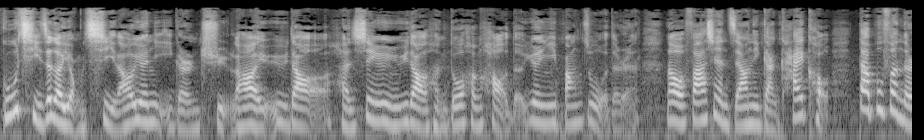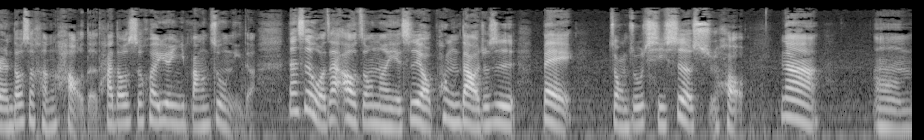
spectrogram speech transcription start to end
鼓起这个勇气，然后愿意一个人去，然后也遇到很幸运，遇到很多很好的愿意帮助我的人。那我发现，只要你敢开口，大部分的人都是很好的，他都是会愿意帮助你的。但是我在澳洲呢，也是有碰到就是被种族歧视的时候，那嗯。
